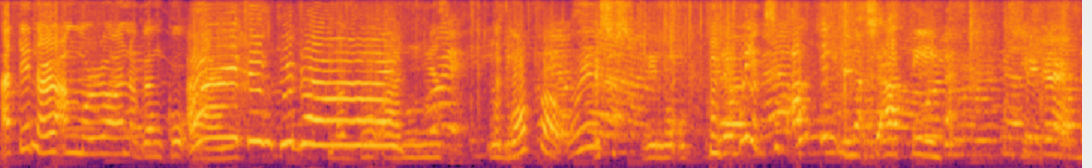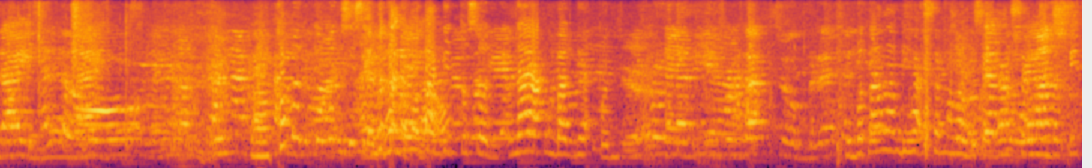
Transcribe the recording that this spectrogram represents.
Ate, nar ang muron, agang kuan. Ay, Thank you, Dad. Kuan niya. Nagwafa. Uy, ay, sus, ginoo. Grabe, yung ate. Na si ate. Oh, come on, come on, sis. Ibutang mo bag dito, sod. Na akong bag hapon. Ibutang lang diha sa mga bisag-asa ng dapit.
